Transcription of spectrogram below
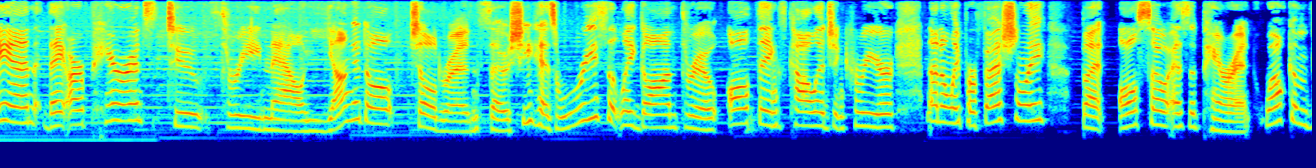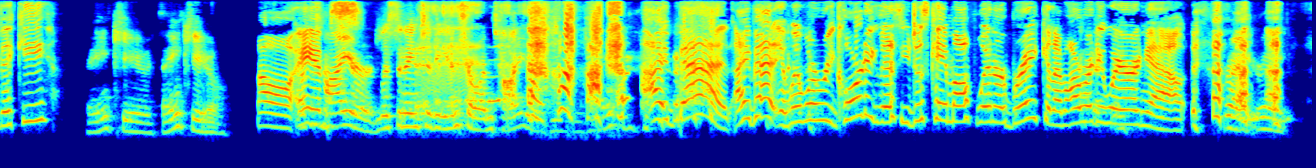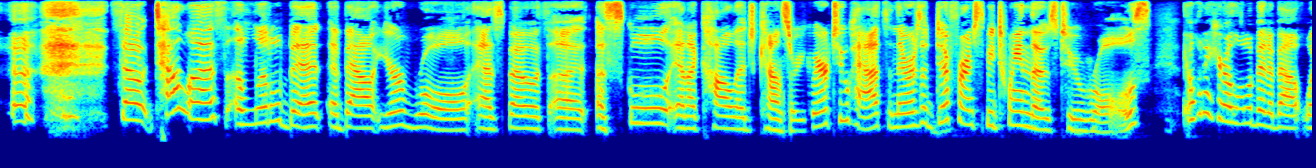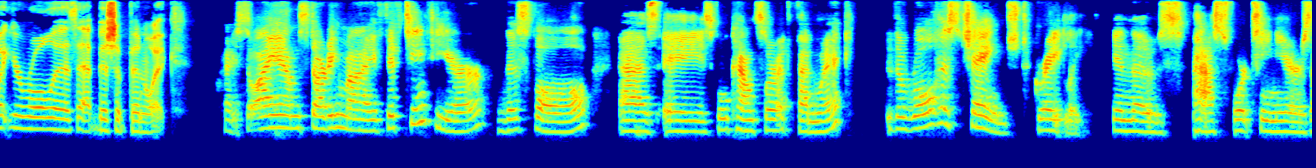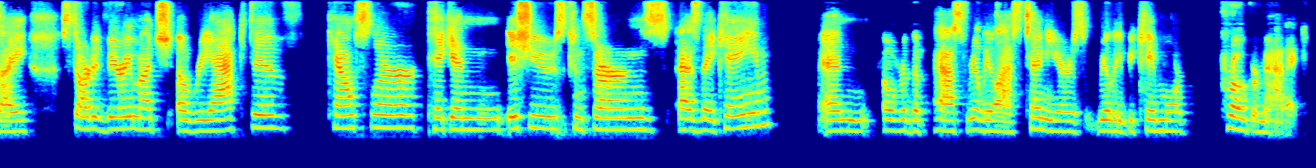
and they are parents to three now young adult children. So she has recently gone through all things college and career, not only professionally, but also as a parent. Welcome, Vicki. Thank you. Thank you. Oh, I'm I am tired listening to the intro. I'm tired. I bet. I bet. And when we're recording this, you just came off winter break and I'm already wearing out. right, right. So tell us a little bit about your role as both a, a, school and a college counselor. You wear two hats, and there is a mm-hmm. difference between those two mm-hmm. roles. I want to hear a little bit about what your role is at Bishop Fenwick. Okay, so I am starting my 15th year this fall as a school counselor at Fenwick. The role has changed greatly in those past 14 years. I started very much a reactive counselor, taken issues, concerns as they came. And over the past, really last 10 years, really became more programmatic.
